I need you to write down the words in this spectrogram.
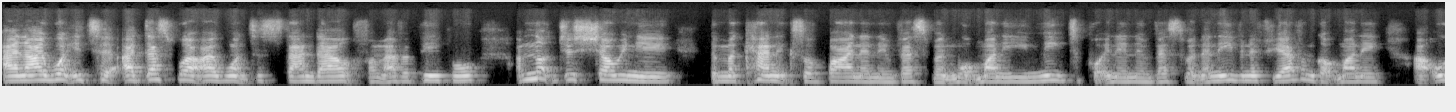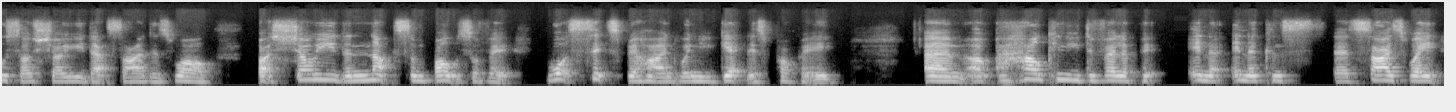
And I wanted to, I, that's where I want to stand out from other people. I'm not just showing you the mechanics of buying an investment, what money you need to put in an investment. And even if you haven't got money, I also show you that side as well, but show you the nuts and bolts of it. What sits behind when you get this property? Um, uh, how can you develop it in a, in a concise way,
